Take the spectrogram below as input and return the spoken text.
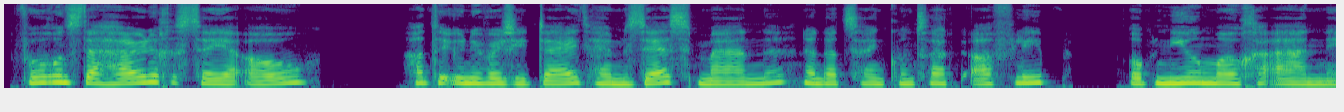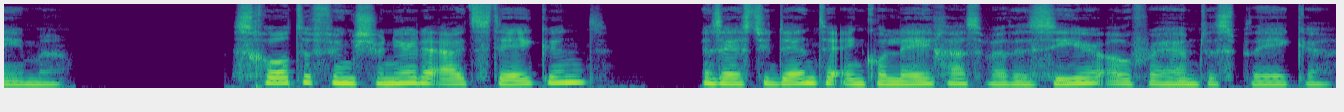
Volgens de huidige CAO had de universiteit hem zes maanden nadat zijn contract afliep opnieuw mogen aannemen. Scholte functioneerde uitstekend en zijn studenten en collega's waren zeer over hem te spreken.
